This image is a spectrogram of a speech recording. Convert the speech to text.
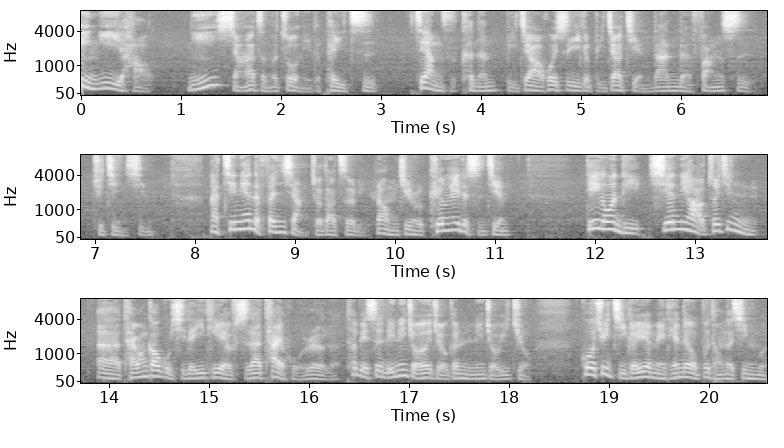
定义好，你想要怎么做你的配置，这样子可能比较会是一个比较简单的方式去进行。那今天的分享就到这里，让我们进入 Q&A 的时间。第一个问题，先你好，最近呃台湾高股息的 ETF 实在太火热了，特别是零零九二九跟零零九一九。过去几个月，每天都有不同的新闻。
